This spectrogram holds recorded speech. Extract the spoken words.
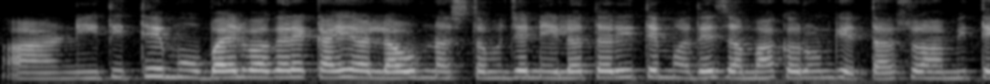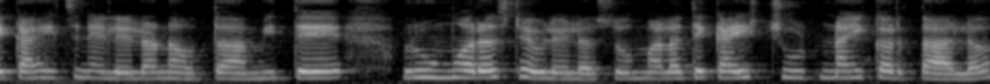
आणि तिथे मोबाईल वगैरे काही अलाउड नसतं. म्हणजे नेलं तरी ते मध्ये जमा करून घेता. सो आम्ही ते काहीच नेलेलं नव्हतं. आम्ही ते रूमवरच ठेवलेलं. सो मला ते काहीच शूट नाही करता आलं.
